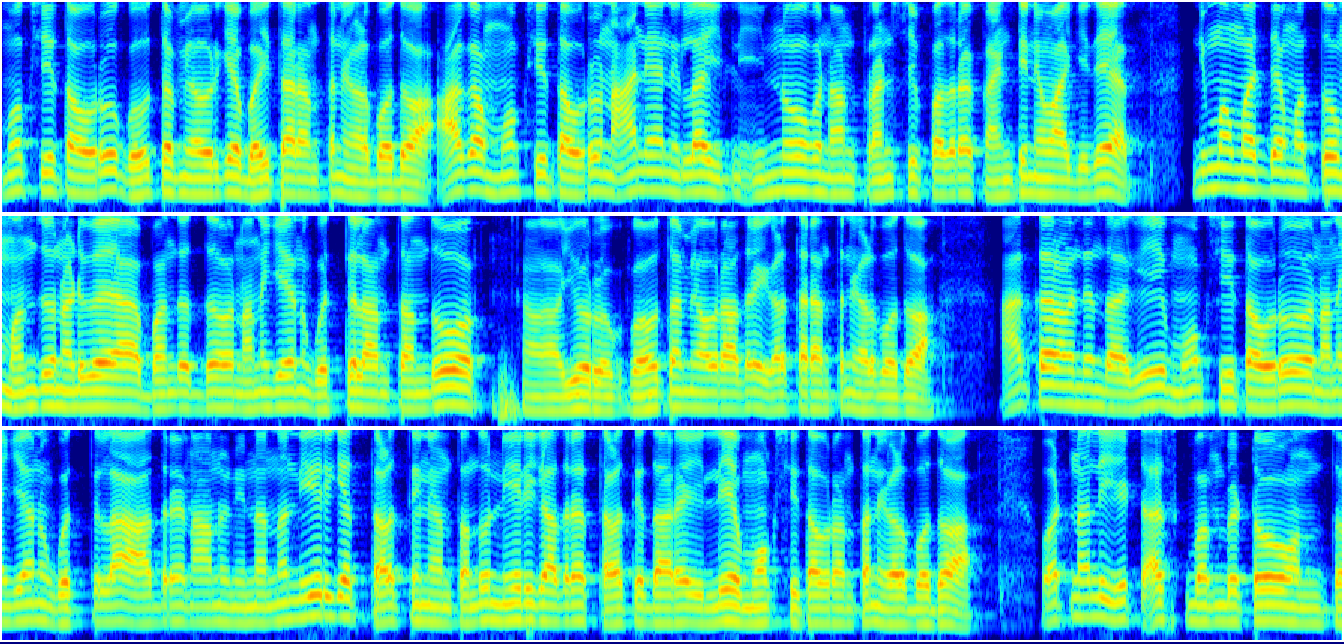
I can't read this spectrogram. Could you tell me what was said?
ಮೋಕ್ಷಿತ ಅವರು ಗೌತಮಿ ಅವರಿಗೆ ಬೈತಾರೆ ಅಂತಲೇ ಹೇಳ್ಬೋದು. ಆಗ ಮೋಕ್ಷಿತ ಅವರು, ನಾನೇನಿಲ್ಲ, ಇನ್- ಇನ್ನೂ ನನ್ನ ಫ್ರೆಂಡ್ಶಿಪ್ ಅದರ ಕಂಟಿನ್ಯೂ ಆಗಿದೆ. ನಿಮ್ಮ ಮಧ್ಯೆ ಮತ್ತು ಮಂಜು ನಡುವೆ ಬಂದದ್ದು ನನಗೇನು ಗೊತ್ತಿಲ್ಲ ಅಂತಂದು ಇವರು ಗೌತಮಿ ಅವರಾದರೆ ಹೇಳ್ತಾರೆ ಅಂತಲೇ ಹೇಳ್ಬೋದು. ಆ ಕಾರಣದಿಂದಾಗಿ ಮೋಕ್ಷಿತ್ ಅವರು ನನಗೇನು ಗೊತ್ತಿಲ್ಲ, ಆದರೆ ನಾನು ನಿನ್ನನ್ನು ನೀರಿಗೆ ತಳ್ತೀನಿ ಅಂತಂದು ನೀರಿಗೆ ಆದರೆ ತಳ್ತಿದ್ದಾರೆ, ಇಲ್ಲಿ ಮೋಕ್ಷಿತ ಅವರು ಅಂತಲೇ ಹೇಳ್ಬೋದು. ಒಟ್ಟಿನಲ್ಲಿ ಈ ಟಾಸ್ಕ್ ಬಂದುಬಿಟ್ಟು ಒಂದು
